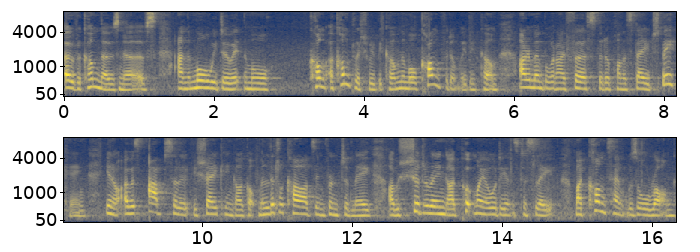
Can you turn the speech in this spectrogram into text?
overcome those nerves. And the more we do it, the more com- accomplished we become, the more confident we become. I remember when I first stood up on a stage speaking, you know, I was absolutely shaking. I got my little cards in front of me. I was shuddering. I put my audience to sleep. My content was all wrong.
